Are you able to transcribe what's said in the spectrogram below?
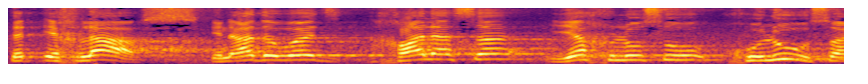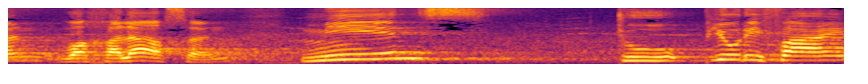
that ikhlas, in other words, khalasa yakhlusu khulusan wa khalasan, means to purify,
